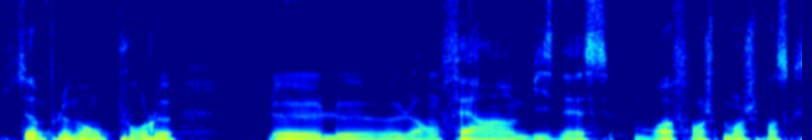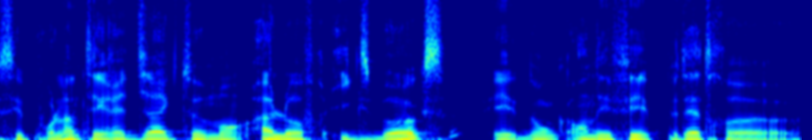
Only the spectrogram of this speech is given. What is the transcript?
simplement pour le, en faire un business. Moi, franchement, je pense que c'est pour l'intégrer directement à l'offre Xbox et donc, en effet, peut-être euh,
